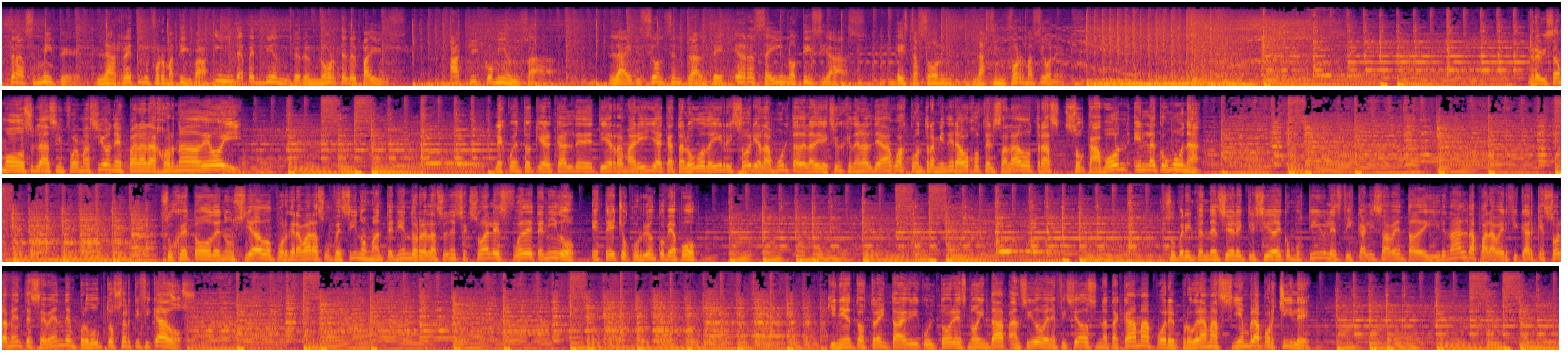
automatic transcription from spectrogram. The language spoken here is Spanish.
transmite la red informativa independiente del norte del país. Aquí comienza la edición central de RCI Noticias. Estas son las informaciones. Revisamos las informaciones para la jornada de hoy. Les cuento que el alcalde de Tierra Amarilla catalogó de irrisoria la multa de la Dirección General de Aguas contra Minera Ojos del Salado tras socavón en la comuna. Sujeto denunciado por grabar a sus vecinos manteniendo relaciones sexuales fue detenido. Este hecho ocurrió en Copiapó. Superintendencia de Electricidad y Combustibles fiscaliza venta de guirnaldas para verificar que solamente se venden productos certificados. ...530 agricultores no INDAP han sido beneficiados en Atacama por el programa Siembra por Chile.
